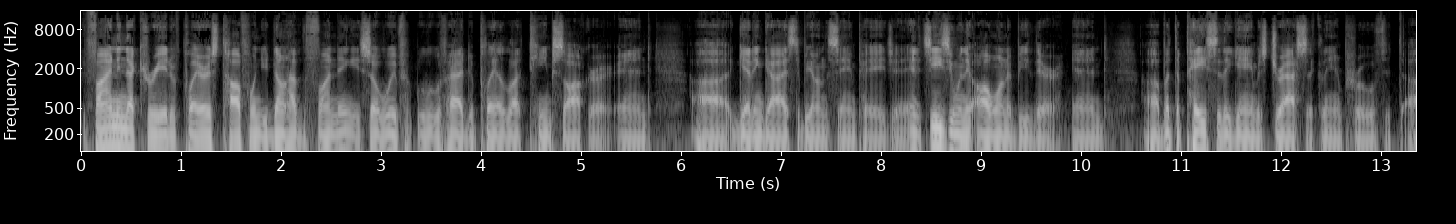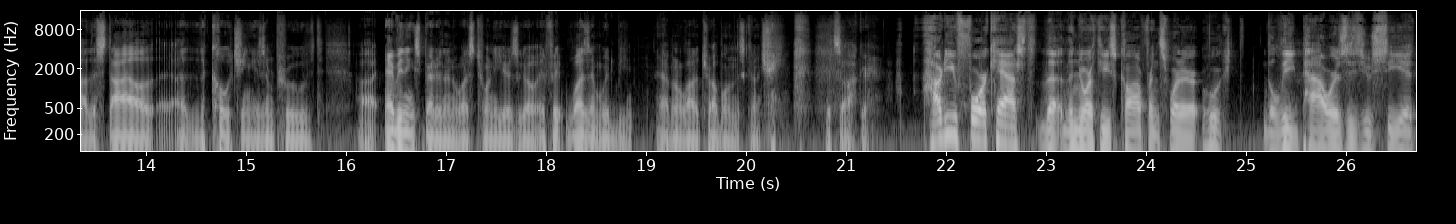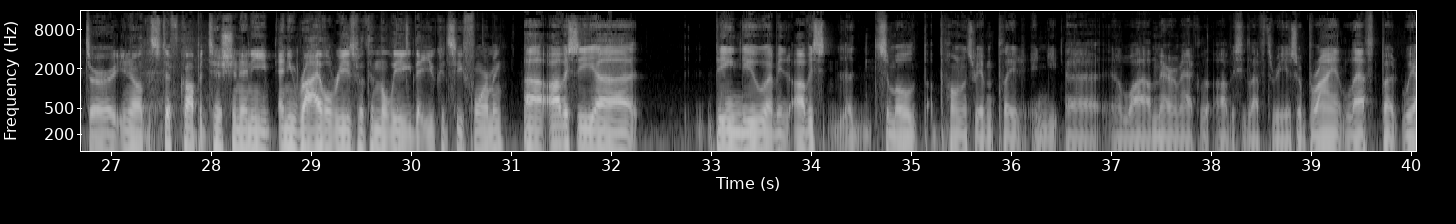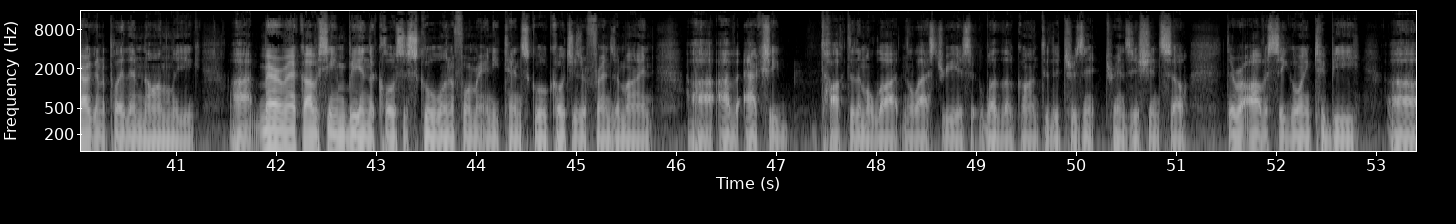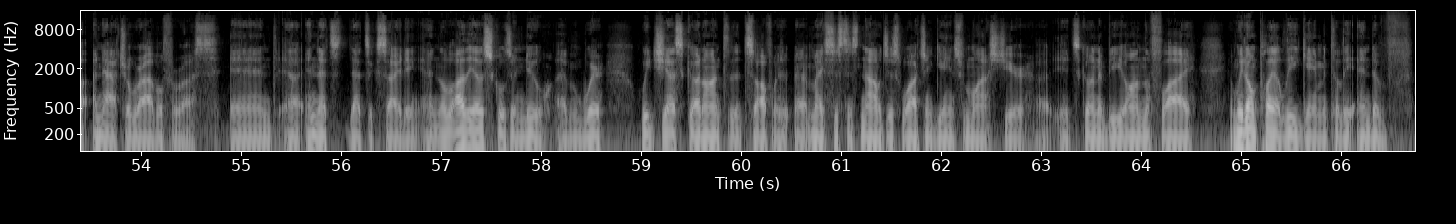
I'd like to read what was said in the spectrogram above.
finding that creative player is tough when you don't have the funding. So we've we've had to play a lot of team soccer and uh, getting guys to be on the same page. And it's easy when they all want to be there. And uh, but the pace of the game is drastically improved. Uh, the style, uh, the coaching has improved. Uh, everything's better than it was 20 years ago. If it wasn't, we'd be having a lot of trouble in this country with soccer. How do you forecast the the Northeast Conference? What are who are the league powers as you see it, or you know the stiff competition? Any any rivalries within the league that you could see forming? Uh, obviously, uh, being new, I mean, obviously uh, some old opponents we haven't played in, uh, in, a while. Merrimack obviously left three years. So Bryant left, but we are going to play them non-league. Uh, Merrimack obviously being the closest school and a former any ten school, coaches are friends of mine. Uh, I've actually talked to them a lot in the last three years while they've gone through the transition. So they were obviously going to be uh, a natural rival for us, and uh, and that's that's exciting. And a lot of the other schools are new. I mean, we're we just got onto the software. Uh, my assistant's now just watching games from last year. Uh, it's going to be on the fly, and we don't play a league game until the end of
